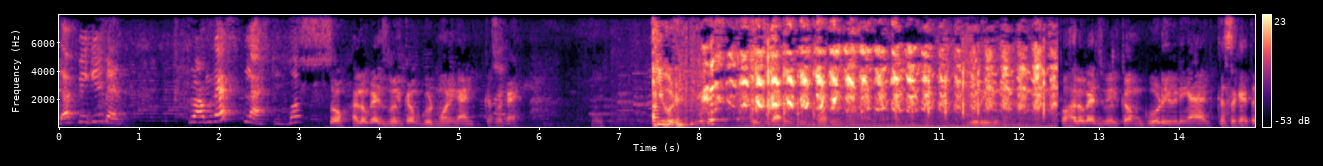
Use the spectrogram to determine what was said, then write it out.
made a piggy bank from less plastic box. So hello guys welcome good morning and कसं काय good evening hello guys welcome good evening and कसं काय तर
